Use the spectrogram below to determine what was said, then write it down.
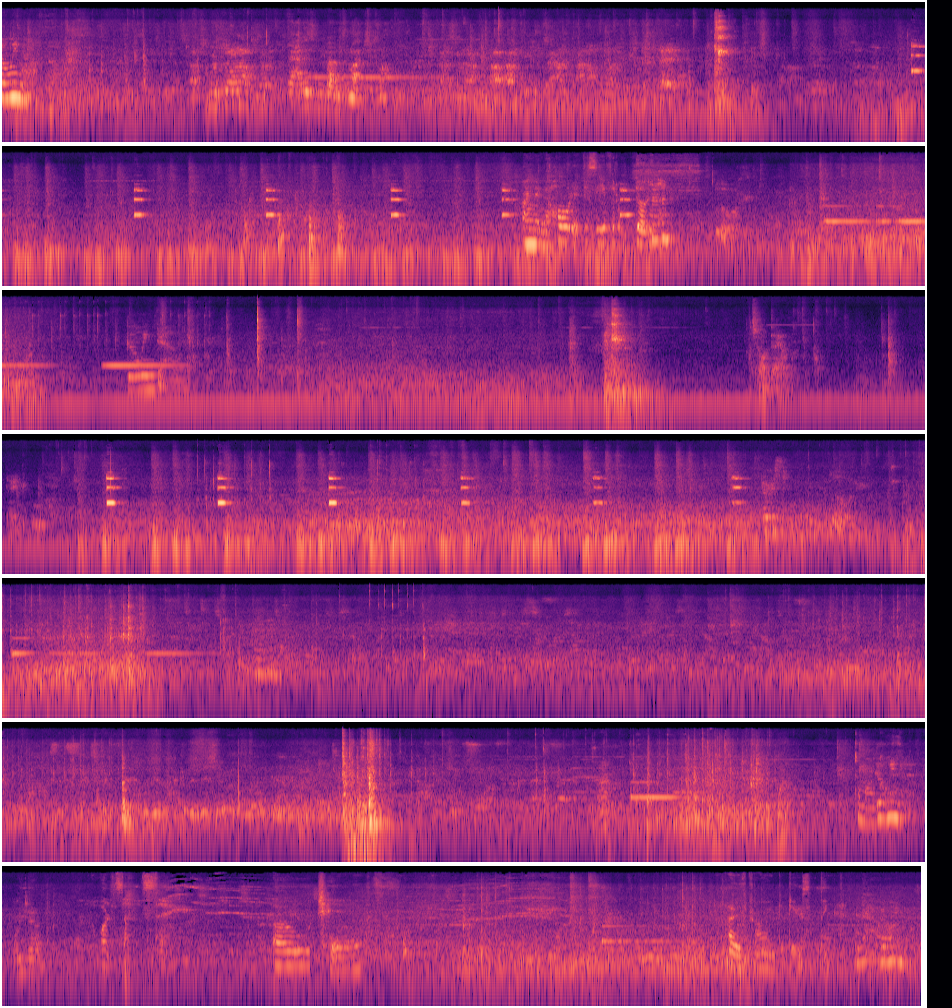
Going up. Yeah, I listen to Bible for lunch. Come on. I'm gonna hold it to see if it'll go to the Going down. There you go. Come on. Going up. What are you doing? What does that say? Oh, chill. I was trying to do something. No.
